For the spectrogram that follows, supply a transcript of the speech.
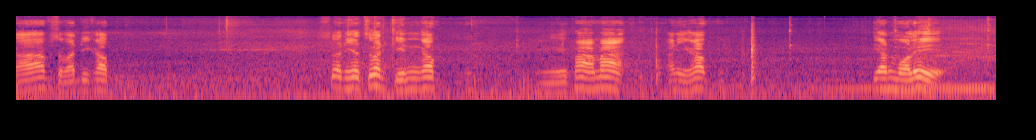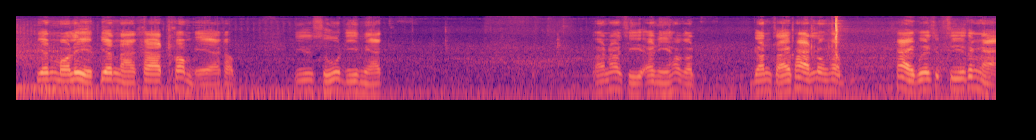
ครับ สวัสดีครับ ส่วนเฮ็ดส่วนกินครับนี่ผ้ามาอันนี้ครับ เปลี่ยนมอเล่เปลี่ยนมอเล่เปลี่ยนหนาคาดค่อมแอร์ครับยูสูดีแม็กว่าน่าสีอันนี้เขาก็ย้อนสายพานลงครับค่ายเบอร์สิบสี่ตั้งหนา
